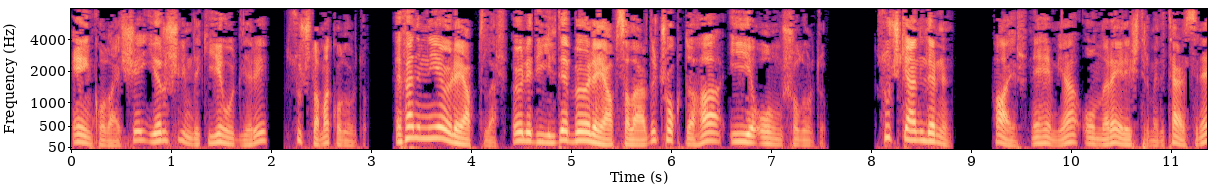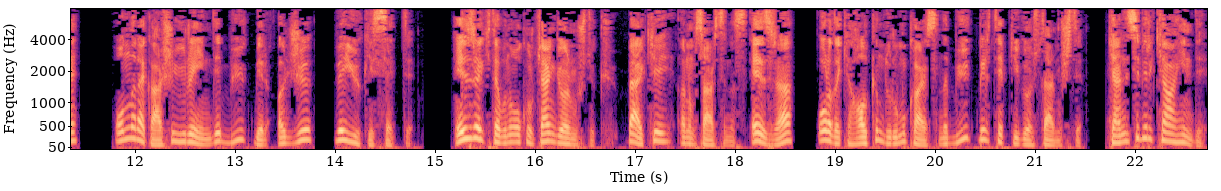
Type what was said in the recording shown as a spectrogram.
en kolay şey Yarışilim'deki Yahudileri suçlamak olurdu. Efendim niye öyle yaptılar? Öyle değil de böyle yapsalardı çok daha iyi olmuş olurdu. Suç kendilerinin. Hayır Nehemya onlara eleştirmedi tersine onlara karşı yüreğinde büyük bir acı ve yük hissetti. Ezra kitabını okurken görmüştük. Belki anımsarsınız. Ezra oradaki halkın durumu karşısında büyük bir tepki göstermişti. Kendisi bir kahindi,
